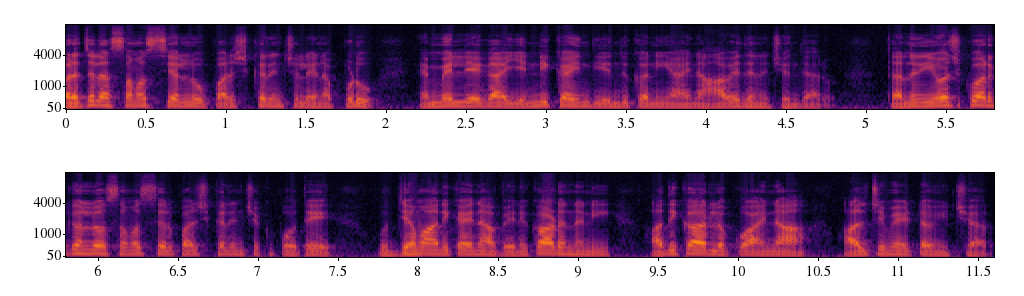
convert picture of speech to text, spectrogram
ప్రజల సమస్యలను పరిష్కరించలేనప్పుడు ఎమ్మెల్యేగా ఎన్నికైంది ఎందుకని ఆయన ఆవేదన చెందారు. తన నియోజకవర్గంలో సమస్యలు పరిష్కరించకపోతే ఉద్యమానికైనా వెనుకాడనని అధికారులకు ఆయన అల్టిమేటం ఇచ్చారు.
